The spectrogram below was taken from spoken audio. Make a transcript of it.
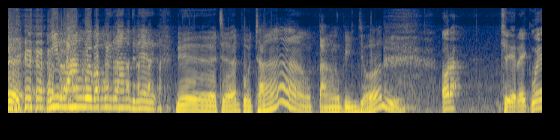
wirang gue pak wirang jadi nih jangan bocah utang pinjol ora. Jere gue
